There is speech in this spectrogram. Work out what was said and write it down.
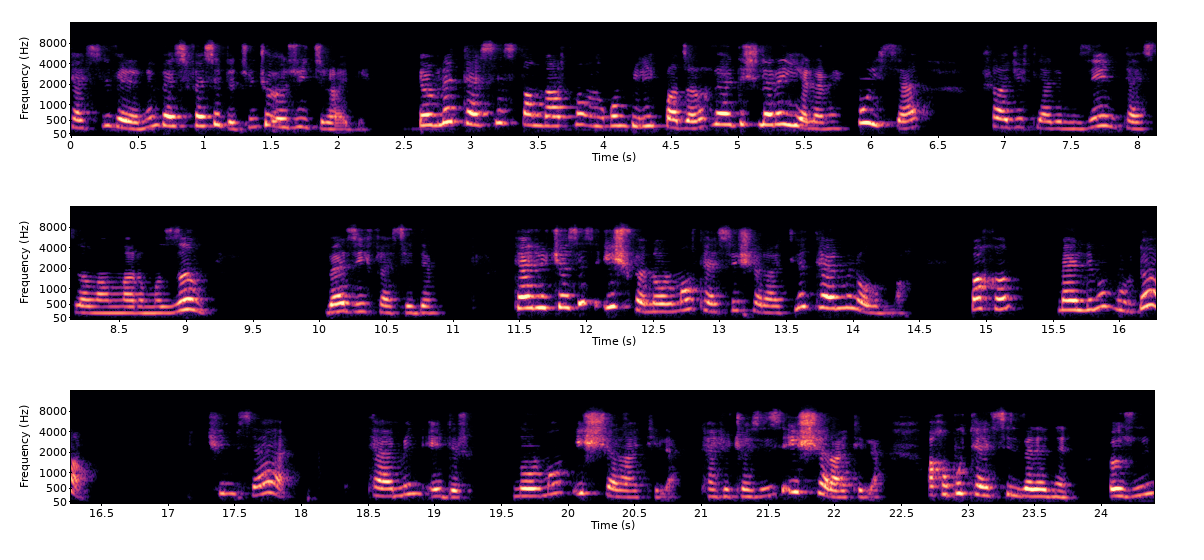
təhsil verənin vəzifəsidir, çünki özü icra edir. Dövlət təhsil standartına uyğun bilik, bacarıq vərdişlərə yiyələmək. Bu isə şagirdlərimizin, təhsil alanlarımızın vəzifəsidir. Təhlükəsiz iş və normal təhsil şəraiti ilə təmin olunmaq. Baxın, müəllimi burada kimsə təmin edir normal iş şəraiti ilə, təhlükəsiz iş şəraiti ilə. Axı bu təhsil verənin özünün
